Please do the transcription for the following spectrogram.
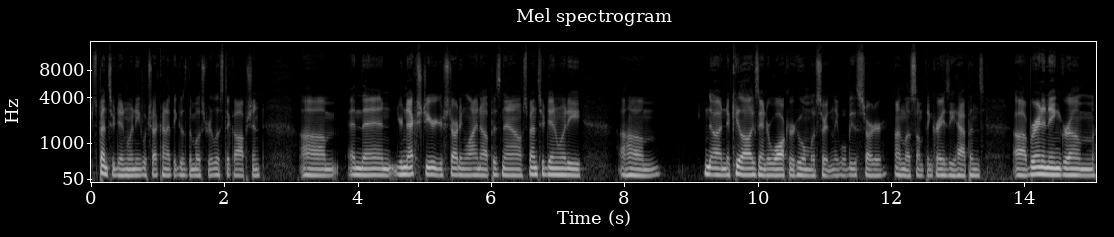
Spencer Dinwiddie, which I kind of think is the most realistic option. Um, and then your next year, your starting lineup is now Spencer Dinwiddie, um, uh, Nickeil Alexander Walker, who almost certainly will be the starter unless something crazy happens. Uh, Brandon Ingram,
